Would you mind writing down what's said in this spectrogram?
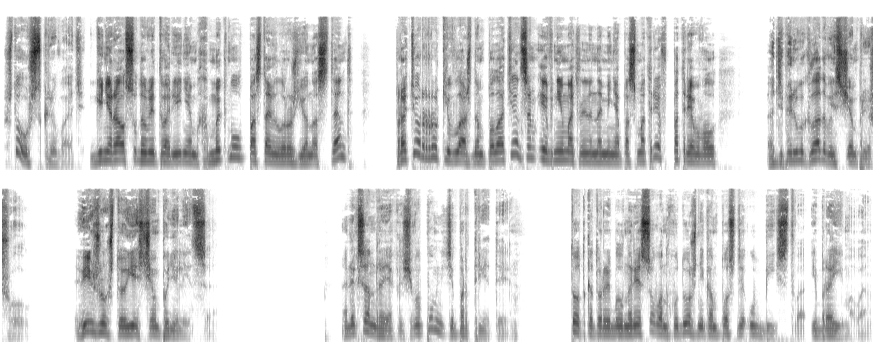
Что уж скрывать. Генерал с удовлетворением хмыкнул, поставил ружье на стенд, протер руки влажным полотенцем и, внимательно на меня посмотрев, потребовал «А теперь выкладывай, с чем пришел. Вижу, что есть чем поделиться». Александр Яковлевич, вы помните портреты? Тот, который был нарисован художником после убийства Ибраимова.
